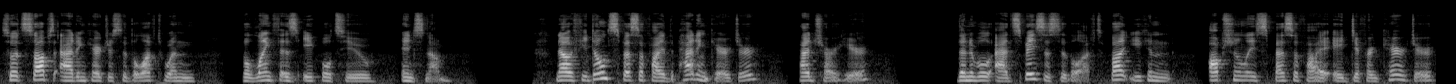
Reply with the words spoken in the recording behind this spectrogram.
So it stops adding characters to the left when the length is equal to int num. Now, if you don't specify the padding character, pad char here, then it will add spaces to the left, but you can optionally specify a different character,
